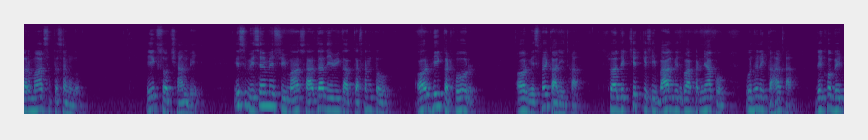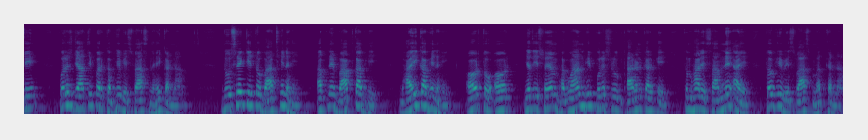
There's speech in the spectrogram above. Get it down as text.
परमार्थ प्रसंग। एक सौ छियानवे इस विषय में श्री माँ शारदा देवी का कथन तो और भी कठोर और विस्मयकारी था। स्वदीक्षित किसी बाल विधवा कन्या को उन्होंने कहा था, देखो बेटे, पुरुष जाति पर कभी विश्वास नहीं करना। दूसरे की तो बात ही नहीं, अपने बाप का भी, भाई का भी नहीं, और तो और, यदि स्वयं भगवान भी पुरुष रूप धारण करके तुम्हारे सामने आए तो भी विश्वास मत करना।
